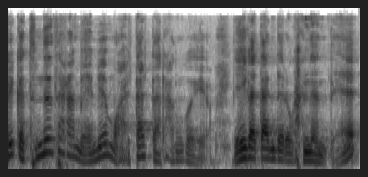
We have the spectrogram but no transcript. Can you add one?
그러니까 듣는 사람 애매모할 딸딸한 거예요. 얘가 딴 데로 갔는데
